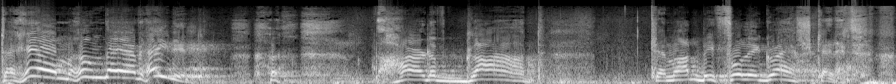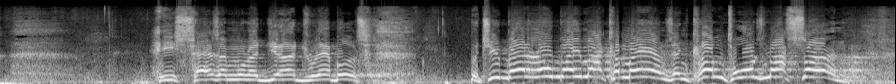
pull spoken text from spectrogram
to him whom they have hated. the heart of God cannot be fully grasped at it. He says, I'm going to judge rebels, but you better obey my commands and come towards my son.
